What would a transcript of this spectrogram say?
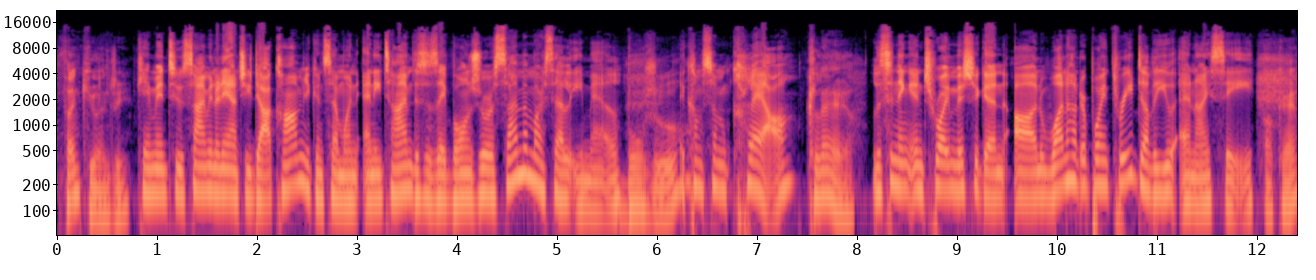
thank you, Angi. Came into simonandangie.com. You can send one anytime. This is a Bonjour Simon Marcel email. Bonjour. It comes from Claire, Claire. listening in Troy, Michigan on 100.3 WNIC. Okay.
